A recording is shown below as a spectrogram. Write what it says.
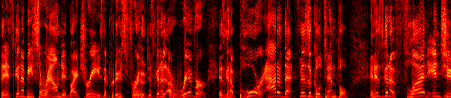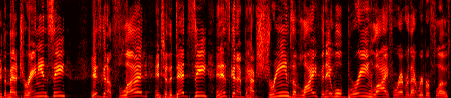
That it's going to be surrounded by trees that produce fruit. It's going to, a river is going to pour out of that physical temple and it's going to flood into the Mediterranean Sea it's going to flood into the Dead Sea and it's going to have streams of life and it will bring life wherever that river flows.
